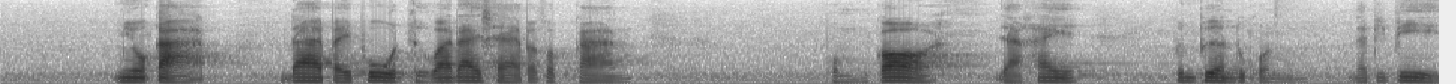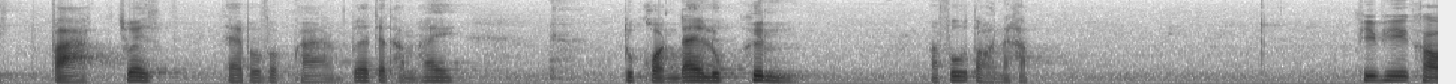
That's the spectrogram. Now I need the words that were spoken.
ๆมีโอกาสได้ไปพูดหรือว่าได้แชร์ประสบการณ์ ผมก็อยากให้เพื่อนๆทุกคนและพี่ๆฝากช่วยแชร์ประสบการณ์ เพื่อจะทำให้ทุกคนได้ลุกขึ้นมาสู้ต่อนะครับ พี่ๆเขา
